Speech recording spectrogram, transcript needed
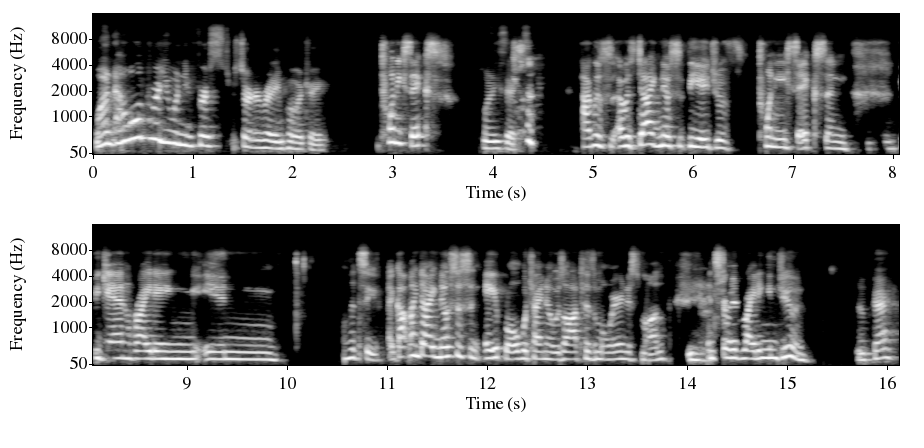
when how old were you when you first started writing poetry? Twenty six. Twenty six. I was I was diagnosed at the age of 26 and mm-hmm. began writing in let's see I got my diagnosis in April which I know is autism awareness month yeah. and started writing in June. Okay.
